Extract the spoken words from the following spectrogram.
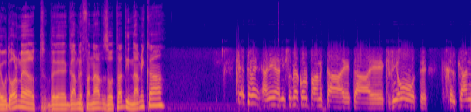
אהוד אולמרט וגם לפניו, זו אותה דינמיקה? כן, תראה, אני, אני שומע כל פעם את, ה, את הקביעות, אה, חלקן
